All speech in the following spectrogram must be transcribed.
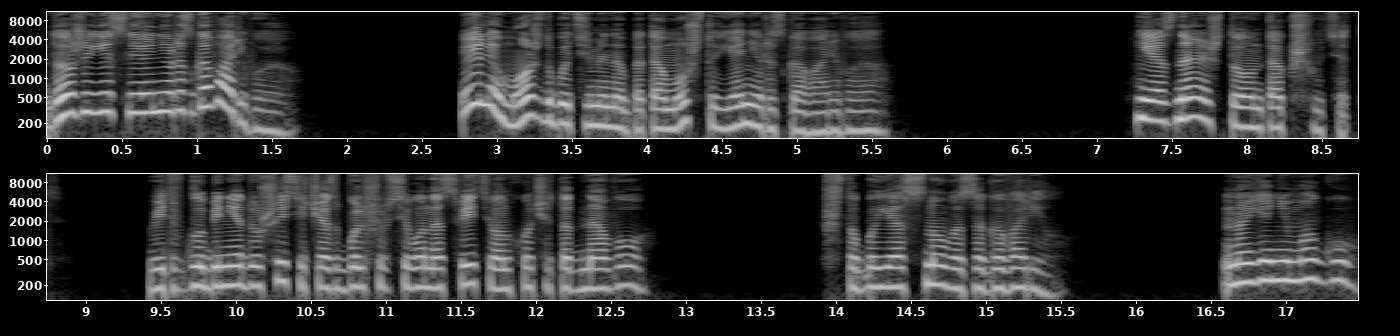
Даже если я не разговариваю. Или, может быть, именно потому, что я не разговариваю. Я знаю, что он так шутит. Ведь в глубине души сейчас больше всего на свете он хочет одного — чтобы я снова заговорил. Но я не могу,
